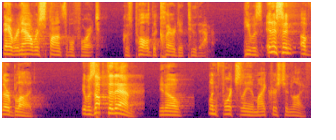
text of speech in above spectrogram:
they were now responsible for it because Paul declared it to them. He was innocent of their blood. It was up to them. You know, unfortunately, in my Christian life,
